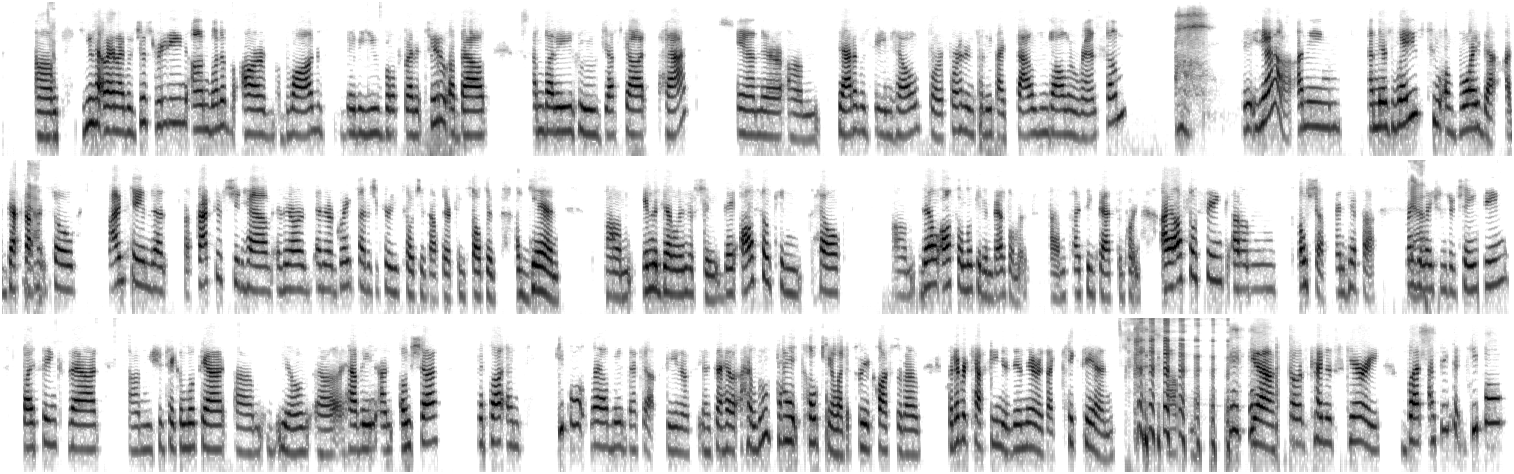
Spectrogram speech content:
Um, you have, and I was just reading on one of our blogs. Maybe you both read it too about somebody who just got hacked, and their um, data was being held for four hundred seventy-five thousand dollar ransom. Oh, Yeah, I mean, and there's ways to avoid that. Uh, That's Yeah. so. I'm saying that a practice should have, and there are and there are great cybersecurity coaches out there, consultants. Again, um, in the dental industry, they also can help. Um, they'll also look at embezzlement. Um, so I think that's important. I also think um, OSHA and HIPAA Yeah. regulations are changing. So I think that um, you should take a look at, um, you know, uh, having an OSHA, HIPAA, and people. Well, me back up. So, you know, I have, I have a little diet coke here, like at three o'clock, so that whatever caffeine is in there is like kicked in. um, yeah, so it's kind of scary. But I think that people.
